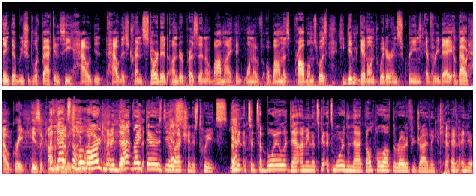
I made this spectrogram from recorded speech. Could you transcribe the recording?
think that we should look back and see how the, how this trend started under President Obama. I think one of Obama's problems was he didn't get on Twitter and scream every day about how great his economy But that's was the whole doing. argument. I mean, that, That- right there is the yes. election, is tweets. Yeah. I mean, to, to boil it down, I mean, it's it's more than that. Don't pull off the road if you're driving. and, and you're,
